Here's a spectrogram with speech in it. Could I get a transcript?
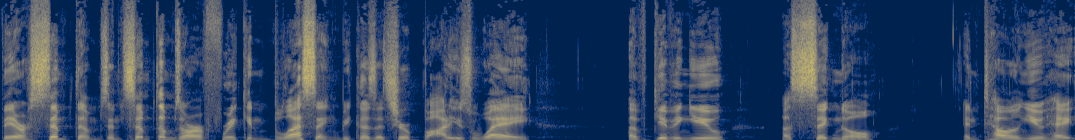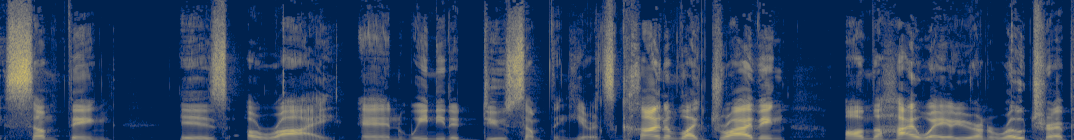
They are symptoms, and symptoms are a freaking blessing because it's your body's way of giving you a signal and telling you, hey, something is awry and we need to do something here. It's kind of like driving on the highway or you're on a road trip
